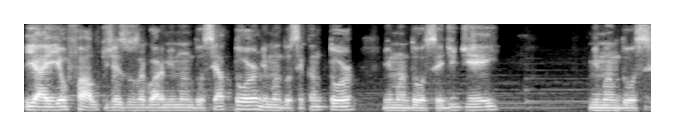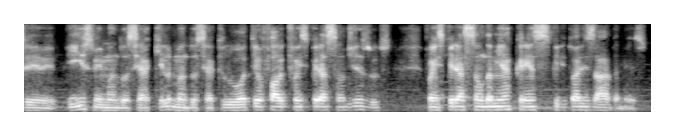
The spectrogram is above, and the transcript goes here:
E aí eu falo que Jesus agora me mandou ser ator, me mandou ser cantor, me mandou ser DJ, me mandou ser isso, me mandou ser aquilo, me mandou ser aquilo outro, e eu falo que foi inspiração de Jesus. Foi inspiração da minha crença espiritualizada mesmo.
